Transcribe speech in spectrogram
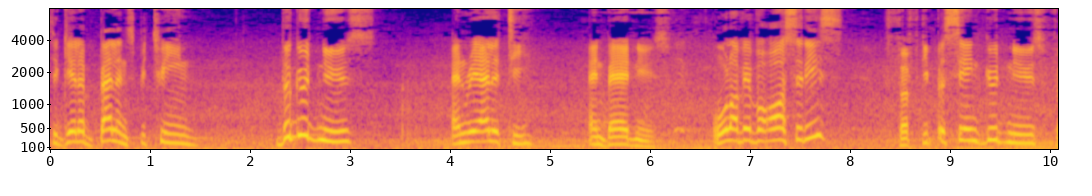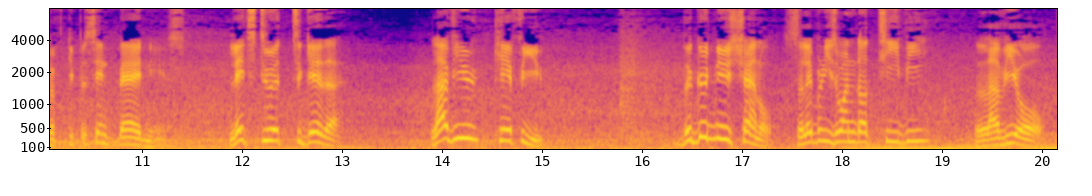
to get a balance between the good news and reality and bad news. All I've ever asked it is 50% good news, 50% bad news. Let's do it together. Love you, care for you. The Good News Channel, celebrities1.tv. Love you all.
